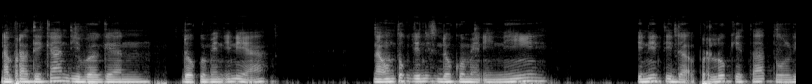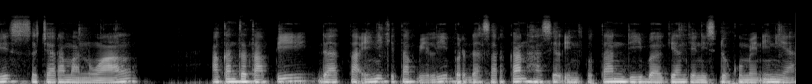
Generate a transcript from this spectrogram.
Nah, perhatikan di bagian dokumen ini ya. Nah, untuk jenis dokumen ini ini tidak perlu kita tulis secara manual, akan tetapi data ini kita pilih berdasarkan hasil inputan di bagian jenis dokumen ini ya.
